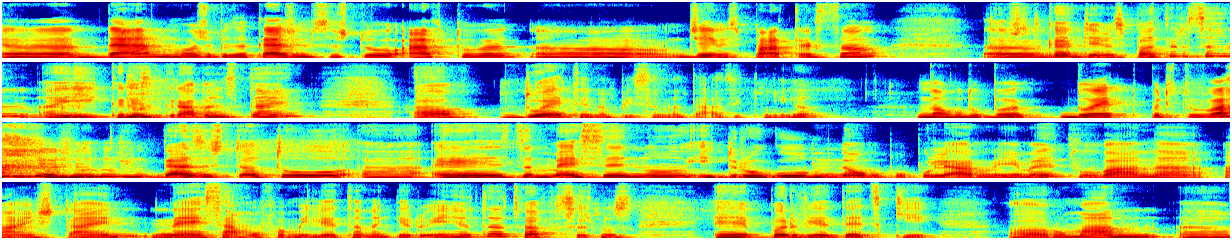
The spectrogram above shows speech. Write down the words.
Uh, да, може би да кажем също автора uh, Джеймс Патърсън. Също така, Джеймс Патърсън, а и Крис Грабенстайн. Uh, дует е написана тази книга. Много добър дует при това. да, защото а, е замесено и друго много популярно име, това на Айнштайн. Не е само фамилията на героинята, това всъщност е първият детски а, роман, а,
